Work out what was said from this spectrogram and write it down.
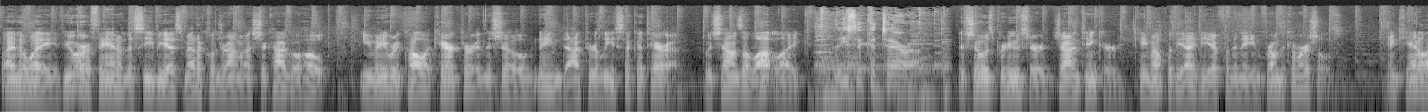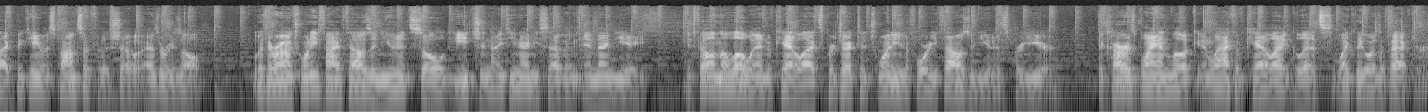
By the way, if you are a fan of the CBS medical drama Chicago Hope, you may recall a character in the show named Dr. Lisa Catera, which sounds a lot like Lisa Catera. The show's producer, John Tinker, came up with the idea for the name from the commercials, and Cadillac became a sponsor for the show as a result. With around 25,000 units sold each in 1997 and 98, it fell on the low end of Cadillac's projected 20 to 40,000 units per year. The car's bland look and lack of Cadillac glitz likely was a factor,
